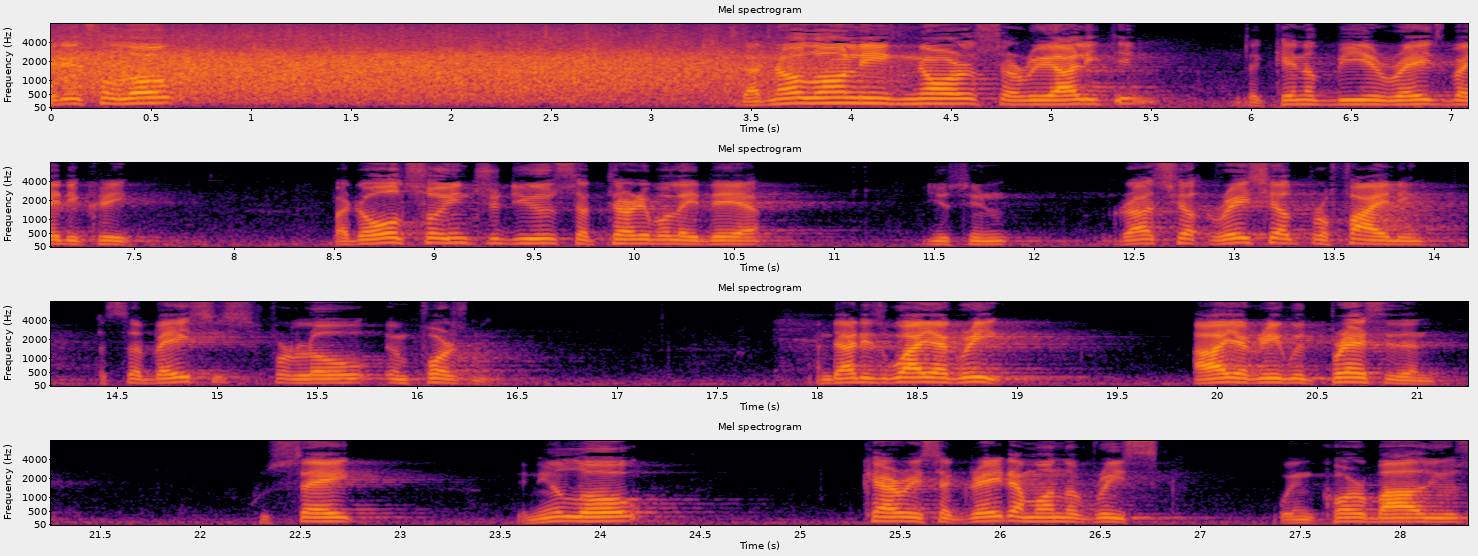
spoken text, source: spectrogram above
It is a law that not only ignores a reality that cannot be erased by decree, but also introduces a terrible idea using racial, racial profiling as a basis for law enforcement. And that is why I agree. I agree with President who said the new law carries a great amount of risk when core values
